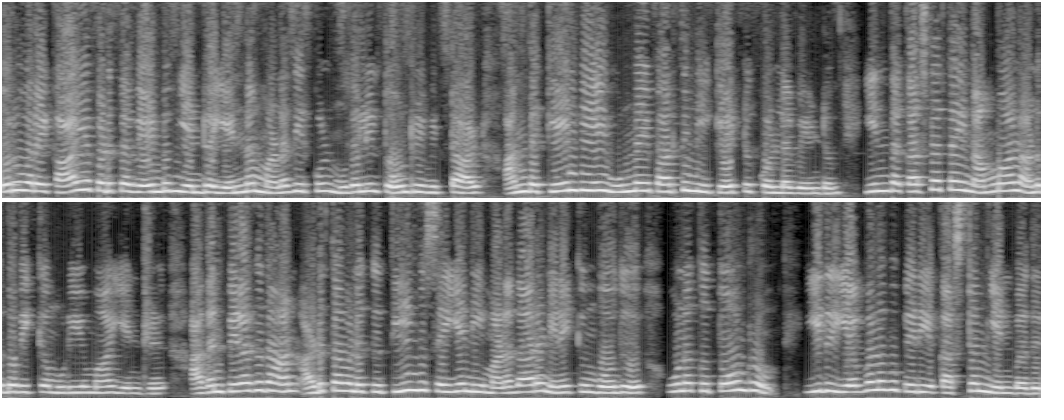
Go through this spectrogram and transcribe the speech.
ஒருவரை காயப்படுத்த வேண்டும் என்ற எண்ணம் மனதிற்குள் முதலில் தோன்றிவிட்டால் அந்த கேள்வியை உன்னை பார்த்து நீ கேட்டுக்கொள்ள வேண்டும். இந்த கஷ்டத்தை நம்மால் அனுபவிக்க முடியுமா என்று. அதன் பிறகுதான் அடுத்தவனுக்கு தீங்கு செய்ய நீ மனதார நினைக்கும் போது உனக்கு தோன்றும் இது எவ்வளவு பெரிய கஷ்டம் என்பது.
